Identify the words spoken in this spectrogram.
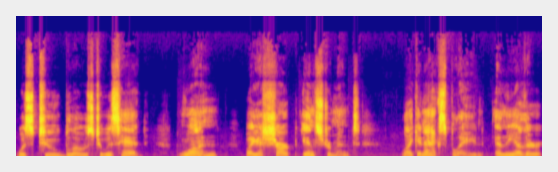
was two blows to his head one by a sharp instrument, like an axe blade, and the other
